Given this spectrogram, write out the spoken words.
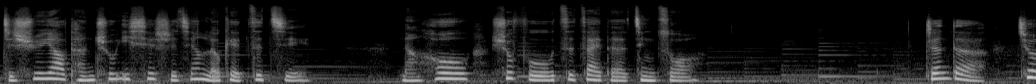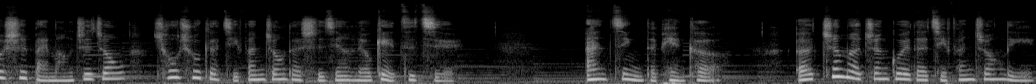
只需要腾出一些时间留给自己，然后舒服自在的静坐。真的。就是百忙之中抽出个几分钟的时间留给自己，安静的片刻。而这么珍贵的几分钟里，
